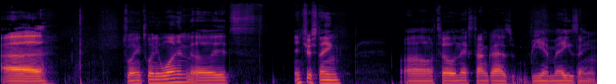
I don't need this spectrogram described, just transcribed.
uh 2021, uh, it's interesting. Uh, till next time, guys, be amazing.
